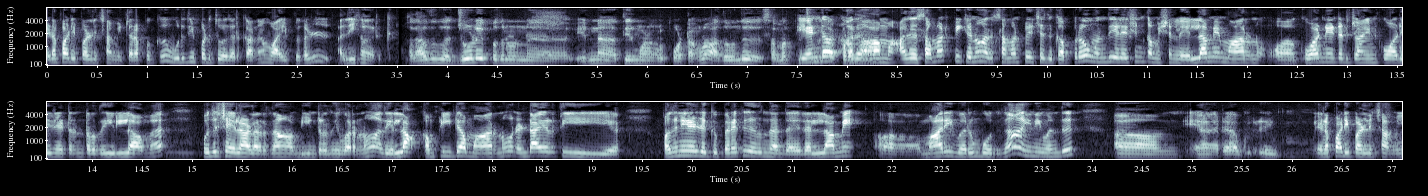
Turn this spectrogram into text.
எடப்பாடி பழனிசாமி தரப்புக்கு உறுதிப்படுத்துவதற்கான வாய்ப்புகள் அதிகம் இருக்கு அதாவது இந்த ஜூலை பதினொன்னு என்ன தீர்மானங்கள் போட்டாங்களோ அது வந்து out- அப்புறம் அது தான் ஆமா அதை சமர்ப்பிக்கணும் அதை சமர்ப்பிச்சதுக்கு அப்புறம் வந்து எலெக்ஷன் கமிஷன்ல எல்லாமே மாறணும். கோஆர்டினேட்டர் ஜாயிண்ட் கோஆர்டினேட்டர்ன்றது இல்லாம பொதுச் செயலாளர் தான் அப்படின்றது வரணும் அது எல்லாம் கம்ப்ளீட்டா மாறணும். ரெண்டாயிரத்தி பதினேழுக்கு பிறகு இருந்த அந்த இதெல்லாமே மாறி வரும்போது தான் இனி வந்து எடப்பாடி பழனிசாமி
